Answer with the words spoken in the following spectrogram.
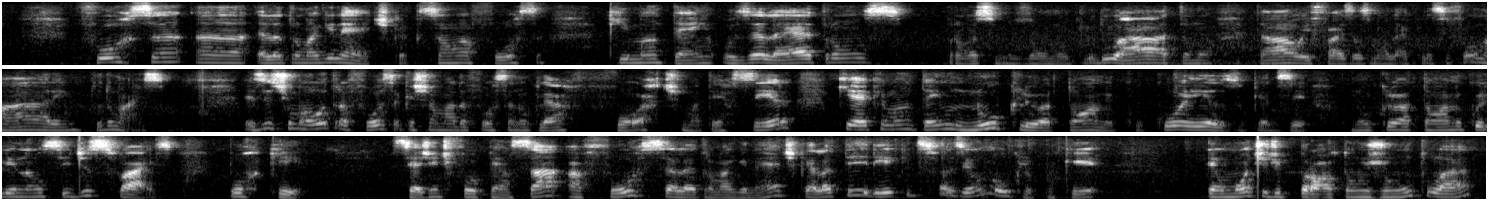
Força uh, eletromagnética, que são a força que mantém os elétrons próximos ao núcleo do átomo, tal, e faz as moléculas se formarem, tudo mais. Existe uma outra força que é chamada força nuclear forte, uma terceira, que é que mantém o núcleo atômico coeso, quer dizer, o núcleo atômico ele não se desfaz. Por quê? Se a gente for pensar, a força eletromagnética ela teria que desfazer o núcleo, porque tem um monte de próton junto lá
